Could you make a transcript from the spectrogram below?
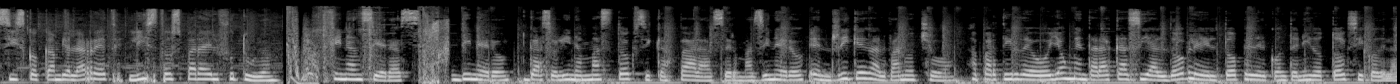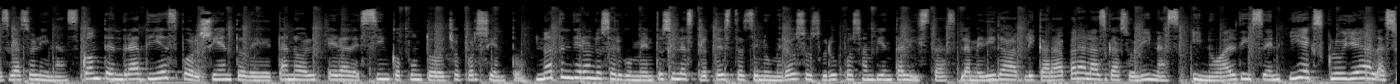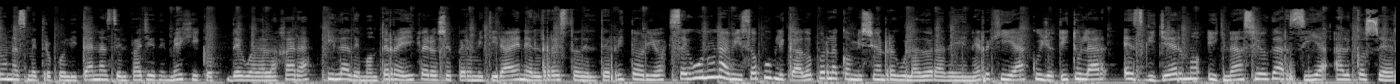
Cisco cambia la red, listos para el futuro. Financieras. Dinero, gasolina más tóxica para hacer más dinero, Enrique Galván Ochoa. A partir de hoy aumentará casi al doble el tope del contenido tóxico de las gasolinas. Contendrá 10% de etanol, era de 5.8%. No atendieron los argumentos y las protestas de numerosos grupos ambientalistas. La medida aplicará para las gasolinas y no al dicen y excluye a las zonas metropolitanas del Valle de México, de Guadalajara y la de Monterrey, pero se permitirá en el resto del territorio, según un aviso publicado por la Comisión Reguladora de Energía, cuyo titular es Guillermo Ignacio García Alcocer.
